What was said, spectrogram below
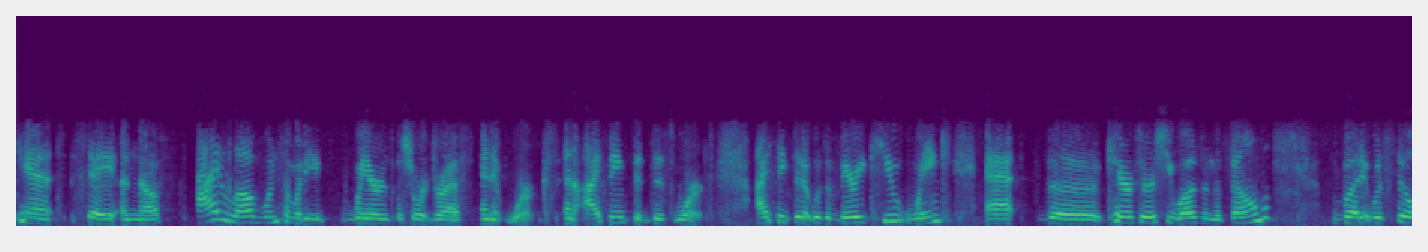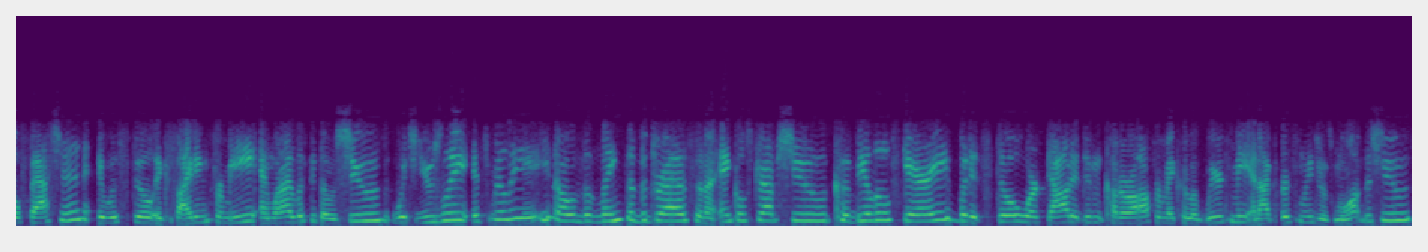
can't say enough. I love when somebody wears a short dress and it works, and I think that this worked. I think that it was a very cute wink at the character she was in the film, but it was still fashion. It was still exciting for me. And when I looked at those shoes, which usually it's really, you know, the length of the dress and an ankle strap shoe could be a little scary, but it still worked out. It didn't cut her off or make her look weird to me. And I personally just want the shoes.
